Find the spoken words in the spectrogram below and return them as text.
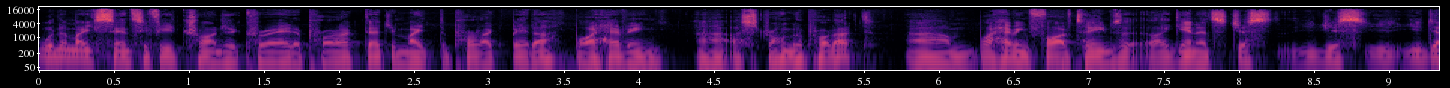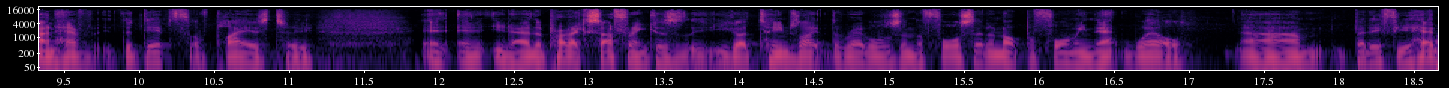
Wouldn't it make sense if you're trying to create a product that you make the product better by having uh, a stronger product? Um, by having five teams, again, it's just you just you, you don't have the depth of players to, and, and you know the product's suffering because you got teams like the Rebels and the Force that are not performing that well. Um, but if you had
